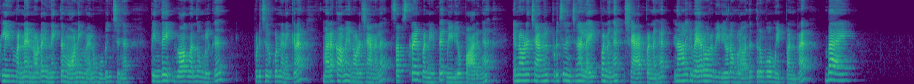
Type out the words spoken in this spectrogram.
க்ளீன் பண்ண என்னோட இன்னைக்கு மார்னிங் வேலை முடிஞ்சுங்க. இப்போ இந்த வ்ளாக் வந்து உங்களுக்கு பிடிச்சிருக்குன்னு நினைக்கிறேன். மறக்காமல் என்னோடய சேனலை சப்ஸ்கிரைப் பண்ணிவிட்டு வீடியோ பாருங்கள் என்னோடய சேனல் பிடிச்சிருந்துச்சுன்னா லைக் பண்ணுங்கள் ஷேர் பண்ணுங்கள் நாளைக்கு வேற ஒரு வீடியோவில் உங்களை வந்து திரும்பவும் மீட் பண்ணுறேன் பை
